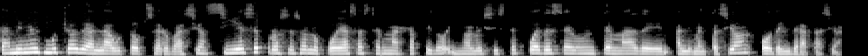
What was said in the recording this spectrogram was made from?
también es mucho de la autoobservación. Si ese proceso lo puedes hacer más rápido y no lo hiciste, puede ser un tema de alimentación o de hidratación.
